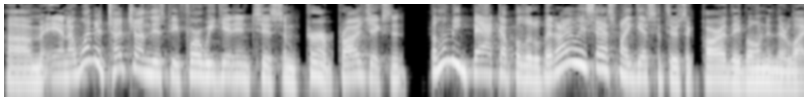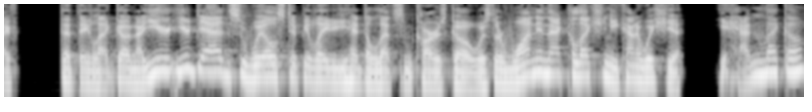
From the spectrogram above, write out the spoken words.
Um, and I want to touch on this before we get into some current projects. And, but let me back up a little bit. I always ask my guests if there's a car they've owned in their life that they let go. Now, your your dad's will stipulated you had to let some cars go. Was there one in that collection you kind of wish you you hadn't let go?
